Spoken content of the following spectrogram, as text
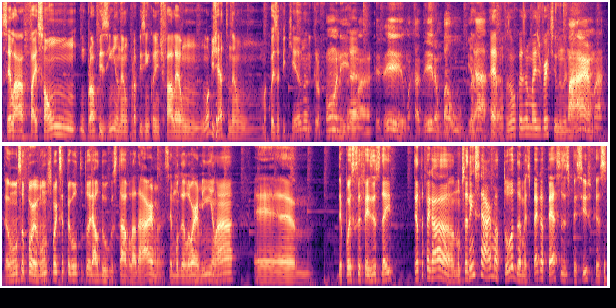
sei lá, faz só um, um propzinho, né? Um propzinho que a gente fala é um, um objeto, né? Um- uma coisa Um pequena. microfone, É. uma TV, uma cadeira, um baú pirata, É, vamos fazer uma coisa mais divertida, né? uma arma. Então vamos supor, vamos supor que você pegou o tutorial do Gustavo lá da arma, você modelou a arminha lá, é, depois que você fez isso, daí tenta pegar, não precisa nem ser a arma toda, mas pega peças específicas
